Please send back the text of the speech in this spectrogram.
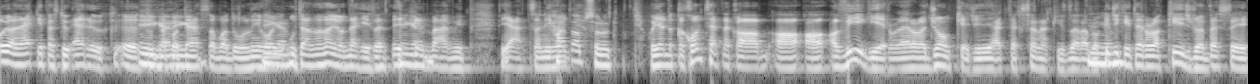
olyan elképesztő erők igen, tudnak ott igen. elszabadulni, igen. hogy utána nagyon nehéz egyébként bármit játszani. Hát hogy, abszolút. Hogy ennek a koncertnek a, a, a, a végéről, erről a John Cage játszik Szenakis darabról, kicsit erről a Cage-ről beszél,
